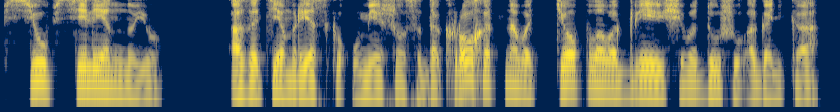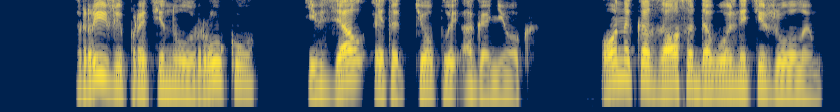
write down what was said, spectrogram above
всю Вселенную, а затем резко уменьшился до крохотного, теплого, греющего душу огонька. Рыжий протянул руку и взял этот теплый огонек. Он оказался довольно тяжелым.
